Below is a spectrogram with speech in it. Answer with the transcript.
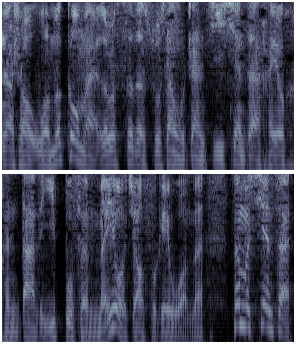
教授，我们购买俄罗斯的苏三五战机，现在还有很大的一部分没有交付给我们。那么现在，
